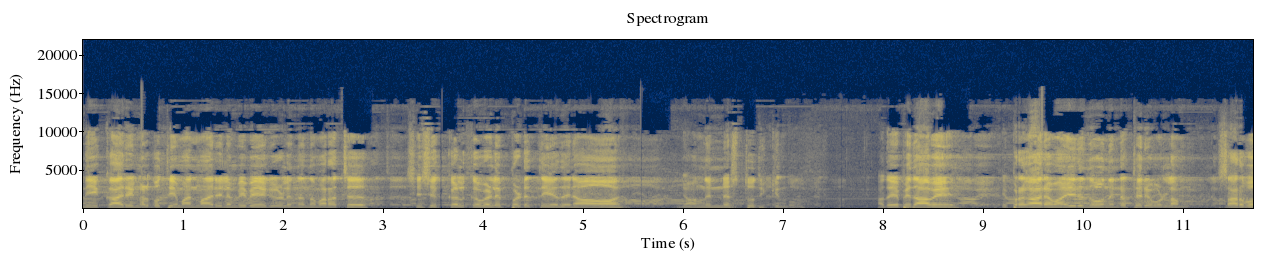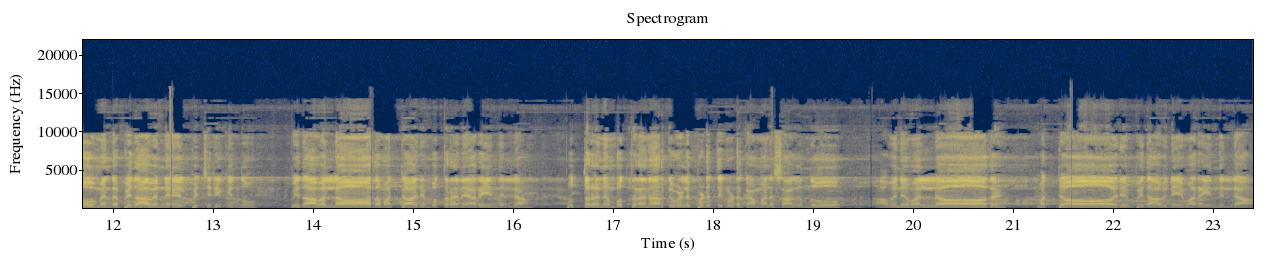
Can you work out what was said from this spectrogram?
നീ കാര്യങ്ങൾ ബുദ്ധിമാന്മാരിലും വിവേകികളിൽ നിന്ന് മറച്ച് ശിശുക്കൾക്ക് വെളിപ്പെടുത്തിയതിനാൽ ഞാൻ നിന്നെ സ്തുതിക്കുന്നു. അതേ പിതാവേ ഇപ്രകാരമായിരുന്നു നിന്റെ തിരുവുള്ളം. സർവവും എന്റെ പിതാവിനെ ഏൽപ്പിച്ചിരിക്കുന്നു. പിതാവല്ലാതെ മറ്റാരും പുത്രനെ അറിയുന്നില്ല. പുത്രനും പുത്രനാർക്ക് വെളിപ്പെടുത്തി കൊടുക്കാൻ മനസ്സാകുന്നുവോ അവനുമല്ലാതെ മറ്റാരും പിതാവിനെയും അറിയുന്നില്ല.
